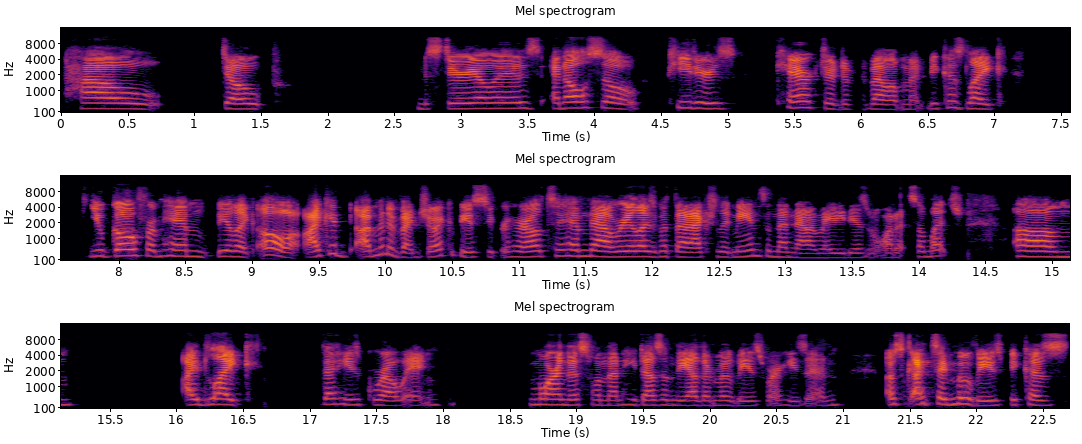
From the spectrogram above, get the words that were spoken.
how dope Mysterio is and also Peter's character development because like you go from him be like, oh, I could, I'm an Avenger, I could be a superhero, to him now realizing what that actually means, and then now maybe he doesn't want it so much. Um, I'd like that he's growing more in this one than he does in the other movies where he's in. I was, I'd say movies because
